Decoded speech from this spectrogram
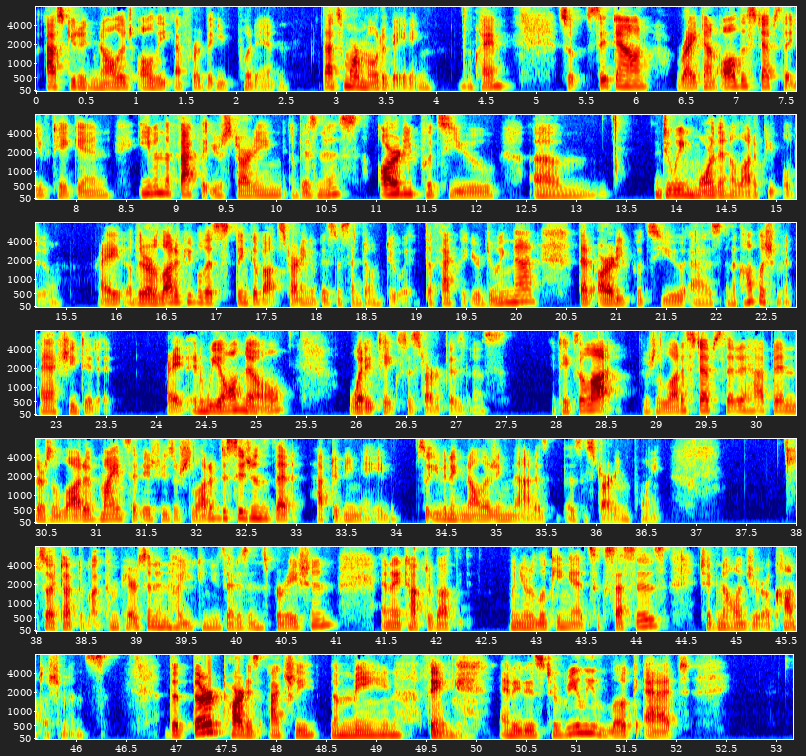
ask you to acknowledge all the effort that you put in. That's more motivating. Okay. So sit down, write down all the steps that you've taken. Even the fact that you're starting a business already puts you um, doing more than a lot of people do right? There are a lot of people that think about starting a business and don't do it. The fact that you're doing that, that already puts you as an accomplishment. I actually did it, right? And we all know what it takes to start a business. It takes a lot. There's a lot of steps that happen. There's a lot of mindset issues. There's a lot of decisions that have to be made. So even acknowledging that as, as a starting point. So I talked about comparison and how you can use that as inspiration. And I talked about when you're looking at successes to acknowledge your accomplishments. The third part is actually the main thing, and it is to really look at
